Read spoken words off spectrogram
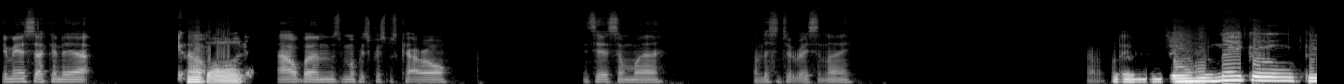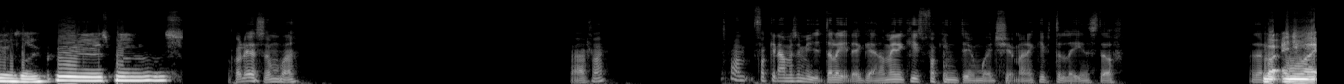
Give me a second here. Come on. Albums, Muppets Christmas Carol. It's here somewhere. I've listened to it recently. Oh, I've got it, When you make go feels like Christmas. I've got it here somewhere. Verify. That's why fucking Amazon Music deleted it again. I mean, it keeps fucking doing weird shit, man. It keeps deleting stuff. I. But anyway,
